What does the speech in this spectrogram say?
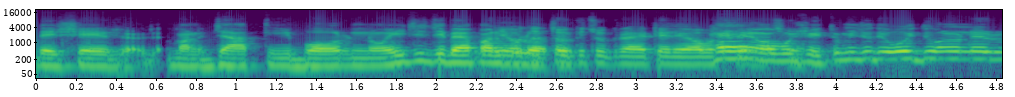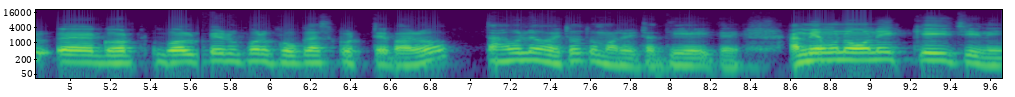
দেশের মানে জাতি বর্ণ এই যে যে ব্যাপারগুলো তো কিছু ক্রাইটেরিয়া হ্যাঁ অবশ্যই। আছে অবশ্যই। তুমি যদি ওই ধরনের গল্পের উপর ফোকাস করতে পারো তাহলে হয়তো তোমার এটা দিয়েই দেয়। আমি এমন অনেককেই চিনি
